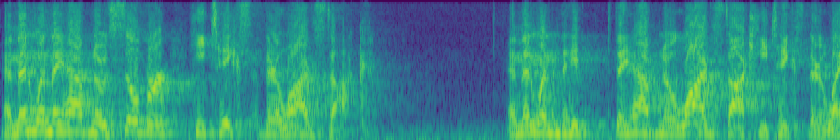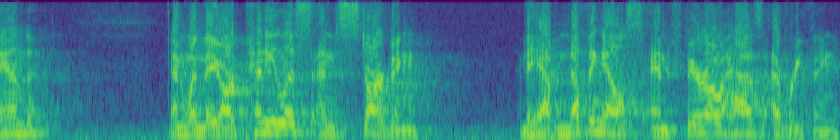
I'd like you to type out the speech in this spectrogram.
And then when they have no silver, he takes their livestock. And then when they, they have no livestock, he takes their land. And when they are penniless and starving, and they have nothing else, and Pharaoh has everything.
